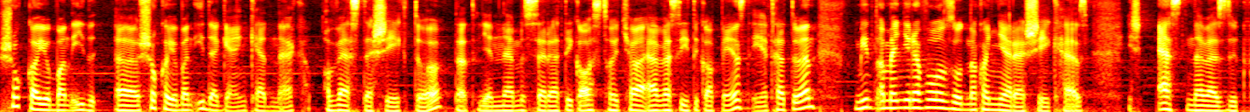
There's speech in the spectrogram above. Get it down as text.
sokkal jobban, uh, sokkal jobban idegenkednek a veszteségtől, tehát ugye nem szeretik azt, hogyha elveszítik a pénzt, érthetően, mint amennyire vonzódnak a nyereséghez. És ezt nevezzük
